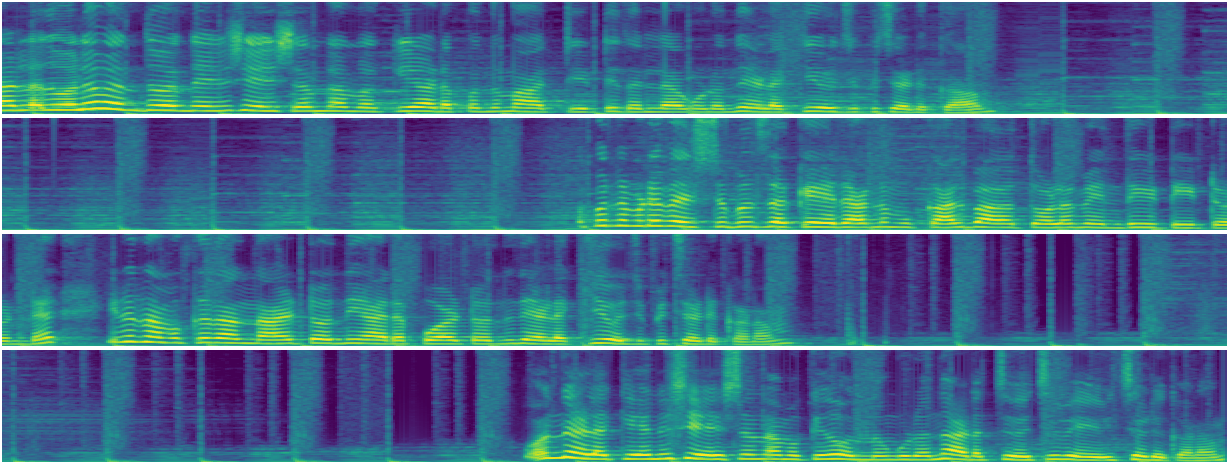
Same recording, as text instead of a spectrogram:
നല്ലതുപോലെ വെന്ത് വന്നതിന് ശേഷം നമുക്ക് ഈ അടപ്പൊന്ന് മാറ്റിയിട്ട് ഇതെല്ലാം കൂടെ ഒന്ന് ഇളക്കി യോജിപ്പിച്ചെടുക്കാം. അപ്പോൾ നമ്മുടെ വെജിറ്റബിൾസ് ഒക്കെ ഏതാണ്ട് മുക്കാൽ ഭാഗത്തോളം വെന്ത് കിട്ടിയിട്ടുണ്ട്. ഇനി നമുക്ക് നന്നായിട്ടൊന്ന് ഈ അരപ്പുമായിട്ടൊന്ന് ഇളക്കി യോജിപ്പിച്ചെടുക്കണം. ഒന്ന് ഇളക്കിയതിന് ശേഷം നമുക്കിത് ഒന്നും കൂടെ ഒന്ന് അടച്ചു വെച്ച് വേവിച്ചെടുക്കണം.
